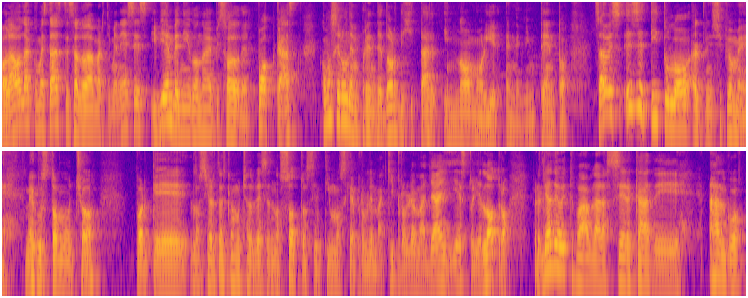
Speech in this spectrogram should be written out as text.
Hola, hola, ¿cómo estás? Te saluda Martín Meneses y bienvenido a un nuevo episodio del podcast Cómo ser un emprendedor digital y no morir en el intento. Sabes, ese título al principio me, me gustó mucho porque lo cierto es que muchas veces nosotros sentimos que hay problema aquí, problema allá y esto y el otro. Pero el día de hoy te voy a hablar acerca de algo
